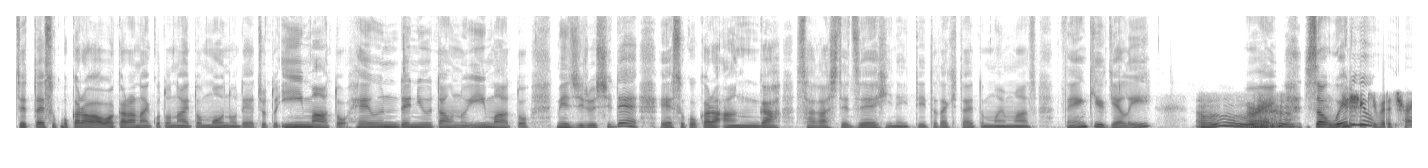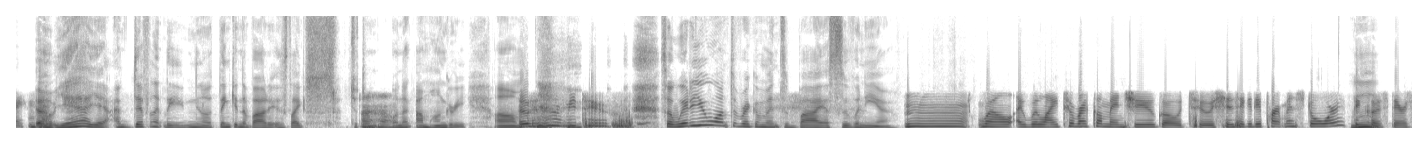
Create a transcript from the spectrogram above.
絶対そこからは分からないことないと思うのでちょっと E マートヘウンデニュータウンの E マート目印で、えーそこから案が探してぜひね行っていただきたいと思います。Thank you, Kelly. Ooh. All right. So where you do you give it a try. Oh yeah, yeah. I'm definitely, you know, thinking about it. It's like, ちょっと、おな I'm hungry. Um, Me too. so where do you want to recommend to buy a souvenir? Mm, well, I would like to recommend you go to Shinseki department store mm. because there's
